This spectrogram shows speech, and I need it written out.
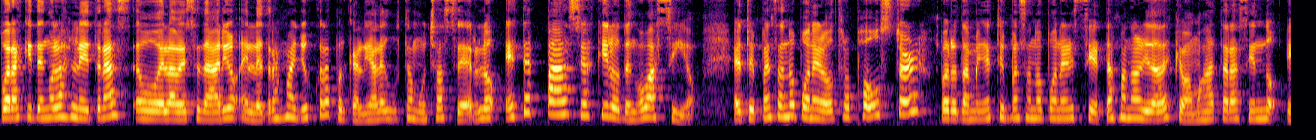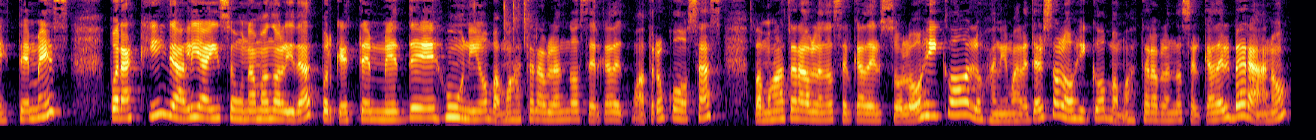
Por aquí tengo las letras o el abecedario en letras mayúsculas porque a Lía le gusta mucho hacerlo. Este espacio aquí lo tengo vacío. Estoy pensando poner otro póster, pero también estoy pensando poner ciertas manualidades que vamos a estar haciendo este mes. Por aquí ya Lía hizo una manualidad porque este mes de junio vamos a estar hablando acerca de cuatro cosas. Vamos a estar hablando acerca del zoológico, los animales del zoológico. Vamos a estar hablando acerca del verano.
